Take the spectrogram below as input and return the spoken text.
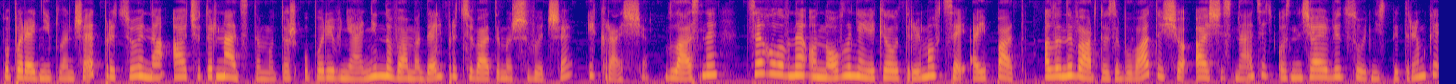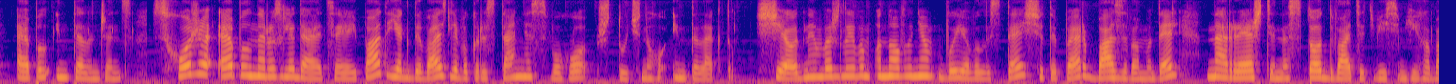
Попередній планшет працює на A14, тож у порівнянні нова модель працюватиме швидше і краще. Власне, це головне оновлення, яке отримав цей iPad. Але не варто забувати, що A16 означає відсутність підтримки Apple Intelligence. Схоже, Apple не розглядає цей iPad як девайс для використання свого штучного інтелекту. Ще одним важливим оновленням виявилось те, що тепер базова модель нарешті на 128 ГБ,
